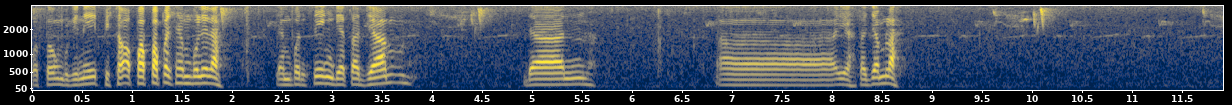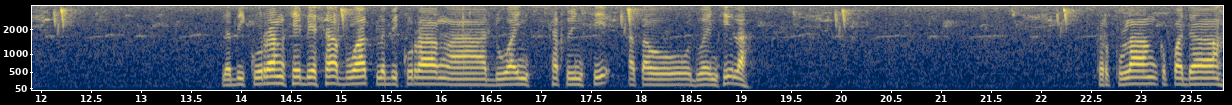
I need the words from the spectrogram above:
Potong begini pisau apa apa saja boleh lah. Yang penting dia tajam dan uh, ya tajam lah lebih kurang saya biasa buat lebih kurang uh, 2 inci 1 inci atau 2 inci lah. Terpulang kepada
